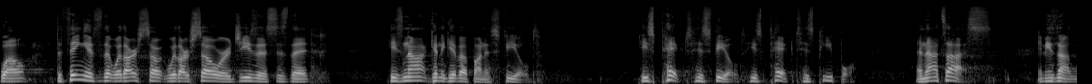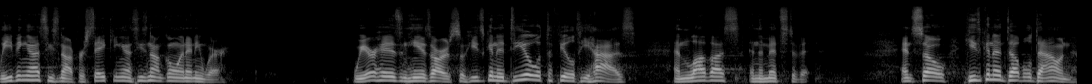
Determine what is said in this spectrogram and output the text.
Well, the thing is that with our, sow- with our sower, Jesus, is that he's not going to give up on his field. He's picked his field, he's picked his people, and that's us. And he's not leaving us, he's not forsaking us, he's not going anywhere. We are his and he is ours, so he's going to deal with the field he has and love us in the midst of it. And so he's going to double down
